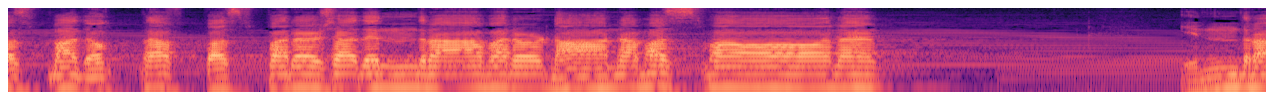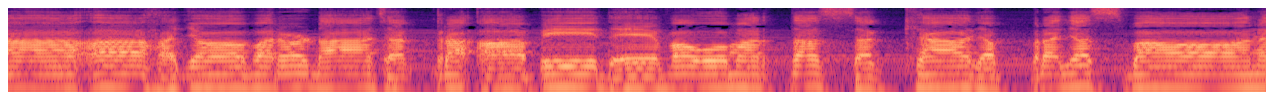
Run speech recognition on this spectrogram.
अस्मदुक्तः पस्पर्शदिन्द्रावरुणा नमस्वान् इन्द्राहजो वरुणा चक्र आपि देवौ मर्तः सख्याय प्रजस्वान्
